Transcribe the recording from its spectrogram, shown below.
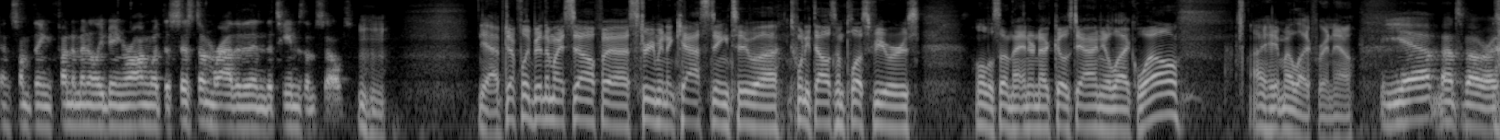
and something fundamentally being wrong with the system rather than the teams themselves. Mm-hmm. Yeah, I've definitely been there myself, uh, streaming and casting to uh, 20,000 plus viewers. All of a sudden, the internet goes down. You're like, well, I hate my life right now. Yeah, that's about right.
